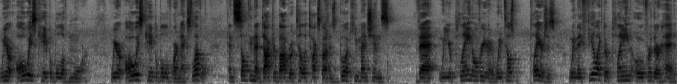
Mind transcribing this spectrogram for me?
we are always capable of more. We are always capable of our next level and something that Dr. Bob Rotella talks about in his book, he mentions that when you're playing over your head, what he tells players is when they feel like they're playing over their head,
